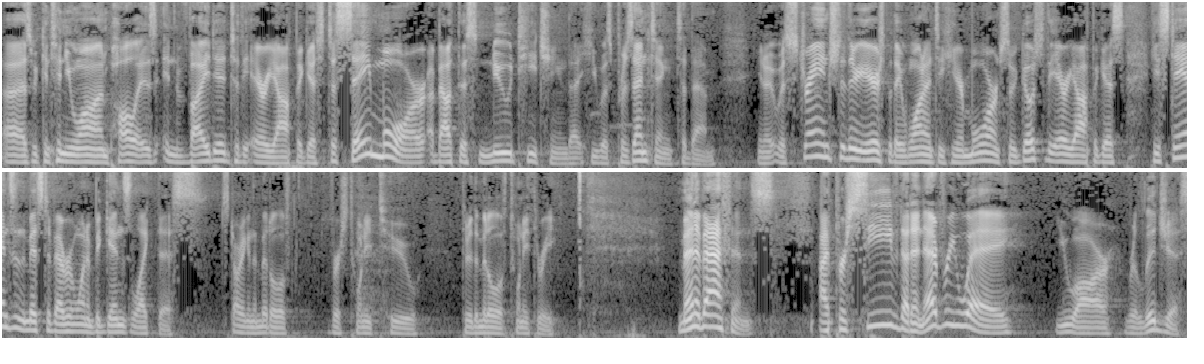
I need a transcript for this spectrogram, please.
uh, as we continue on, Paul is invited to the Areopagus to say more about this new teaching that he was presenting to them. You know, it was strange to their ears, but they wanted to hear more. And so he goes to the Areopagus. He stands in the midst of everyone and begins like this, starting in the middle of verse 22 through the middle of 23. Men of Athens, I perceive that in every way you are religious,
